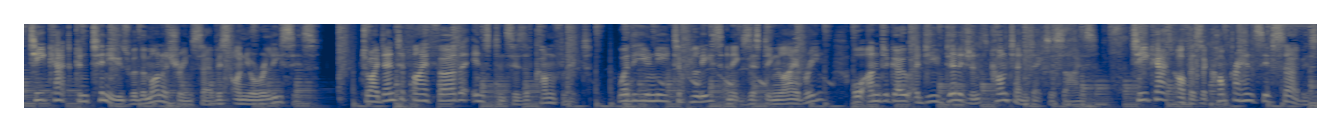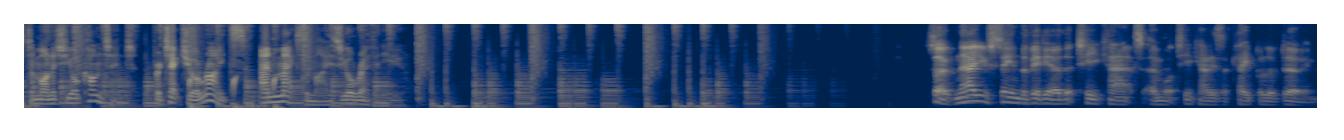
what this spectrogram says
TCAT continues with the monitoring service on your releases to identify further instances of conflict whether you need to police an existing library or undergo a due diligence content exercise, TCAT offers a comprehensive service to monitor your content, protect your rights, and maximize your revenue. So now you've seen the video that TCAT and what TCAT is capable of doing.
